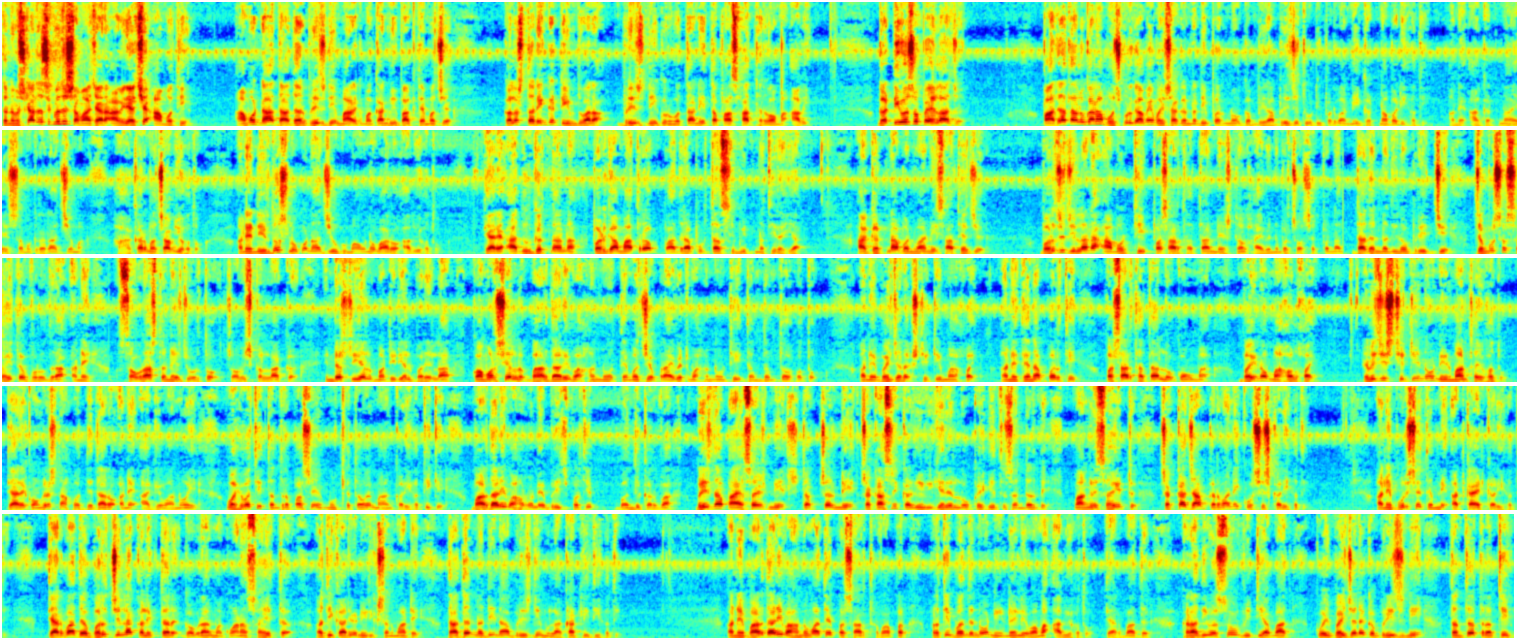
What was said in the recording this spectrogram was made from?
તો નમસ્કાર દર્શક મિત્રો, સમાચાર આવી રહ્યા છે આમોદથી. આમોદના દાદર બ્રિજની માર્ગ મકાન વિભાગ તેમજ કલસ્ટરિંગ ટીમ દ્વારા બ્રિજની ગુણવત્તાની તપાસ હાથ ધરવામાં આવી. ગત દિવસો પહેલા જ પાદરા તાલુકાના મુજપુર ગામે મહીસાગર નદી પરનો ગંભીરા બ્રિજ તૂટી પડવાની ઘટના બની હતી અને આ ઘટનાએ સમગ્ર રાજ્યમાં હાહાકાર મચાવ્યો હતો અને નિર્દોષ લોકોના જીવ ગુમાવવાનો વારો આવ્યો હતો. ત્યારે આ દુર્ઘટનાના પડઘા માત્ર પાદરા પૂરતા સીમિત નથી રહ્યા. આ ઘટના બનવાની સાથે જ ભરૂચ જિલ્લાના આમોદથી પસાર થતા નેશનલ હાઈવે નંબર ચોસઠ પરના દાદર નદીનો બ્રિજ જે જંબુસર સહિત વડોદરા અને સૌરાષ્ટ્રને જોડતો ચોવીસ કલાક ઇન્ડસ્ટ્રીયલ મટીરિયલ ભરેલા કોમર્શિયલ ભારદારી વાહનો તેમજ પ્રાઇવેટ વાહનોથી ધમધમતો હતો અને ભયજનક સ્થિતિમાં હોય અને તેના પરથી પસાર થતા લોકોમાં ભયનો માહોલ હોય. એવી જ સ્થિતિનું નિર્માણ થયું હતું. ત્યારે કોંગ્રેસના હોદ્દેદારો અને આગેવાનોએ વહીવટી તંત્ર પાસે મુખ્યત્વે માંગ કરી હતી કે ભારદારી વાહનોને બ્રિજ પરથી બંધ કરવા, બ્રિજના પાયાસની સ્ટ્રક્ચરની ચકાસણી કરવી વગેરે લોકહિત સંદર્ભે માંગણી સહિત ચક્કાજામ કરવાની કોશિશ કરી હતી અને પોલીસે તેમની અટકાયત કરી હતી. ત્યારબાદ ભરૂચ જિલ્લા કલેક્ટર ગૌરાંગ મકવાણા સહિત અધિકારીઓ નિરીક્ષણ માટે દાદર નદીના બ્રિજની મુલાકાત લીધી હતી. અને ભારદારી વાહનોમાં તે પસાર થવા પર પ્રતિબંધનો નિર્ણય લેવામાં આવ્યો હતો. ત્યારબાદ ઘણા દિવસો વીત્યા બાદ કોઈ ભયજનક બ્રિજની તંત્ર તરફથી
